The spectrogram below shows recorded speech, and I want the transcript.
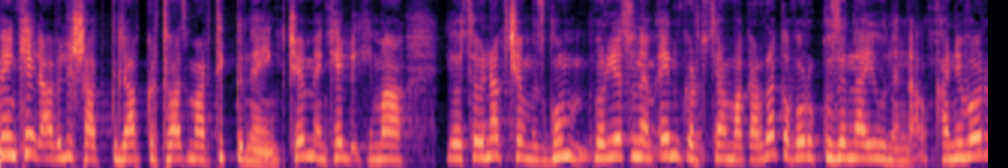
մենք էլ ավելի շատ լավ կրթված մարդիկ կնեինք, չէ՞, մենք էլ հիմա ես օրինակ չեմ զգում, որ ես ունեմ այն կրթության մակարդակը, որը կուզենայի ունենալ, քանի որ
